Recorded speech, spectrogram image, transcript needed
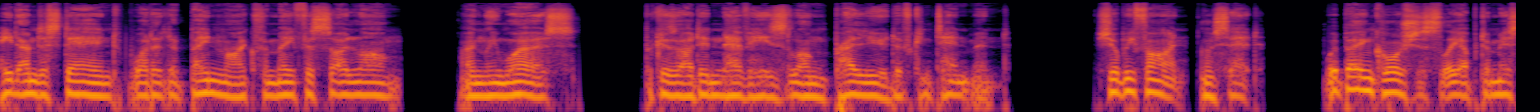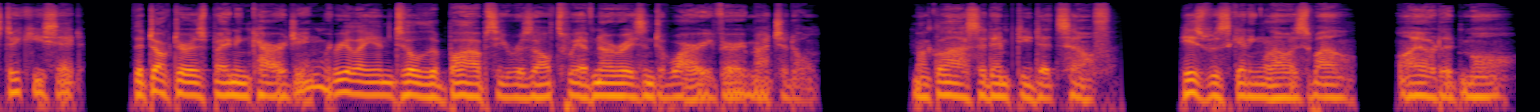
He'd understand what it had been like for me for so long, only worse, because I didn't have his long prelude of contentment. She'll be fine, I said. We're being cautiously optimistic, he said. The doctor has been encouraging. Really, until the biopsy results, we have no reason to worry very much at all. My glass had emptied itself. His was getting low as well. I ordered more.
